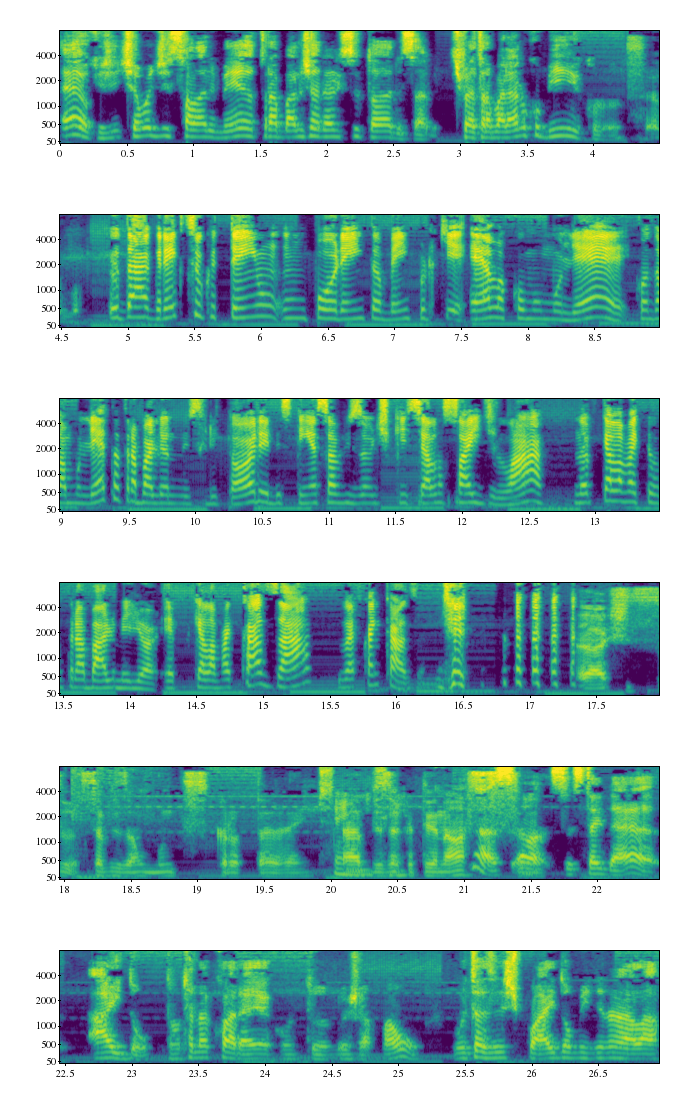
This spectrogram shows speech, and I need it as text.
É, o que a gente chama de salário meio é trabalho genérico de escritório, sabe? Tipo, é trabalhar no cubículo. Lá. O da Grexuko tem um, um porém também, porque ela, como mulher, quando a mulher tá trabalhando no escritório, eles têm essa visão de que se ela sair de lá, não é porque ela vai ter um trabalho melhor, é porque ela vai casar e vai ficar em casa. Eu acho isso- essa visão muito escrota, velho. A visão sim. que eu tenho, nossa. Nossa, ó, vocês têm ideia, idol, tanto na Coreia quanto no Japão, muitas vezes, tipo, a idol menina, ela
